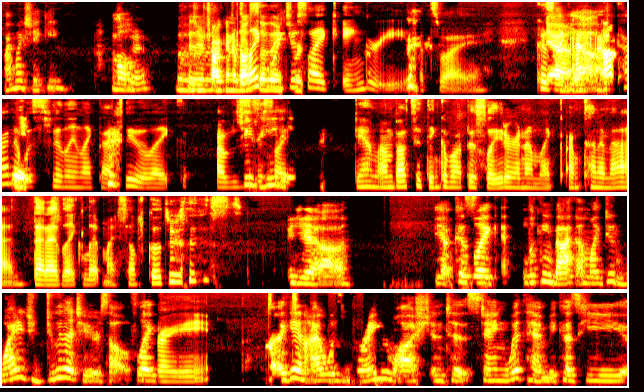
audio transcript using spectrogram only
Why am I shaking? I'm all Because you're talking about like we're just like angry. That's why. Because Yeah. like I, I kind of was feeling like that too. Like I was She's just like, heated. damn, I'm about to think about this later, and I'm like, I'm kind of mad that I like let myself go through this. Yeah. Yeah, because like looking back, I'm like, dude, why did you do that to yourself? Like Right. again, I was brainwashed into staying with him because he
